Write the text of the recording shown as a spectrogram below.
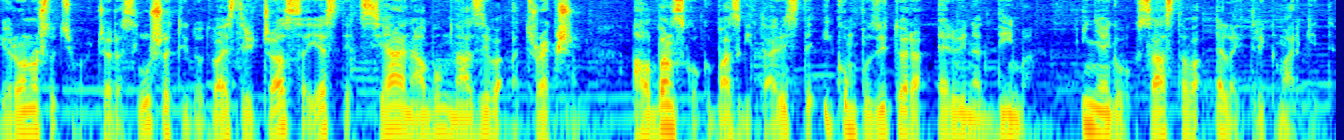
jer ono što ćemo večera slušati do 23 časa jeste sjajan album naziva Attraction, albanskog bas gitariste i kompozitora Ervina Dima, i njegovog sastava Electric Market.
